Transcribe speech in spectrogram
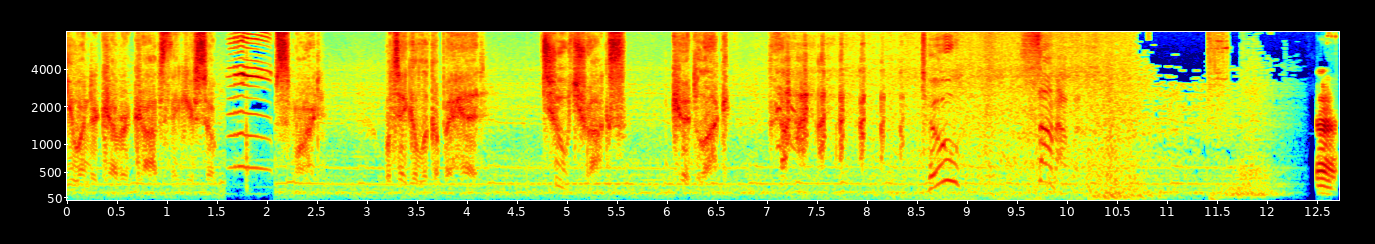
You undercover cops think you're so smart. We'll take a look up ahead. Two trucks. Good luck. Two? Son of a... Huh.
